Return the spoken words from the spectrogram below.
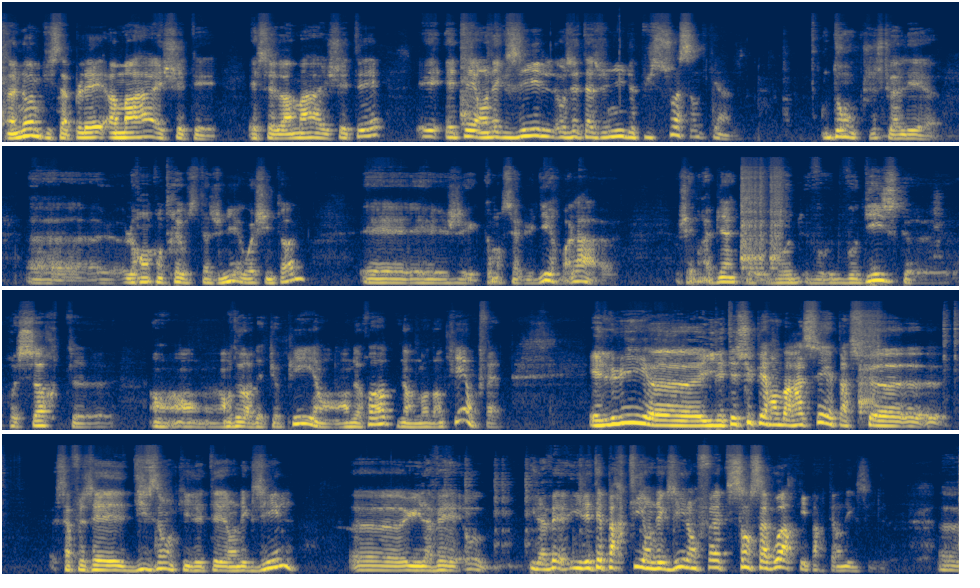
un, homme qui s'appelait Amaha Echete. Et c'est Amaha Echete était en exil aux États-Unis depuis 75. Donc, je suis allé euh, le rencontrer aux États-Unis, à Washington, et, j'ai commencé à lui dire voilà, euh, j'aimerais bien que vos, disques ressortent euh, en, dehors d'Éthiopie, en, Europe, dans le monde entier, en fait. Et lui, il était super embarrassé parce que ça faisait dix ans qu'il était en exil. Il avait, oh, il avait, il était parti en exil en fait sans savoir qu'il partait en exil. Euh,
